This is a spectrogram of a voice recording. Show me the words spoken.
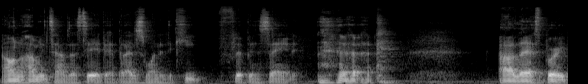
I don't know how many times I said that, but I just wanted to keep flipping saying it. Our last break.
